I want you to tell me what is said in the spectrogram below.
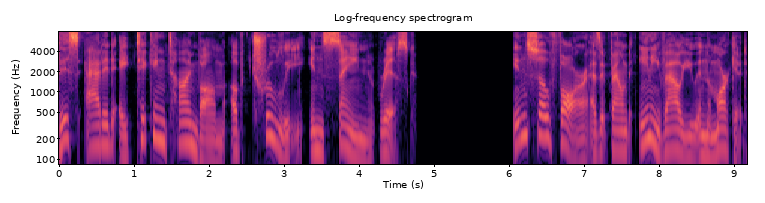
This added a ticking time bomb of truly insane risk. Insofar as it found any value in the market,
